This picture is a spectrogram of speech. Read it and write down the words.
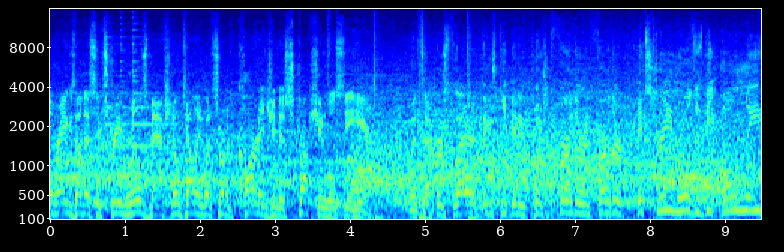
Bell rings on this Extreme Rules match. No telling what sort of carnage and destruction we'll see here. When tempers flare and things keep getting pushed further and further, Extreme Rules is the only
